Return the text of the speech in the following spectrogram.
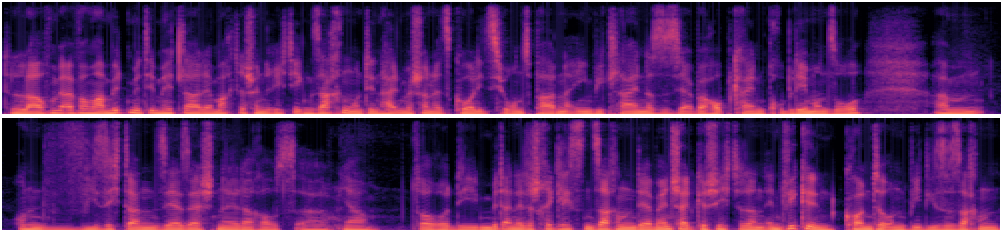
dann laufen wir einfach mal mit mit dem Hitler, der macht ja schon die richtigen Sachen und den halten wir schon als Koalitionspartner irgendwie klein, das ist ja überhaupt kein Problem und so. Ähm, und wie sich dann sehr, sehr schnell daraus, äh, ja, so die mit einer der schrecklichsten Sachen der Menschheitsgeschichte dann entwickeln konnte und wie diese Sachen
